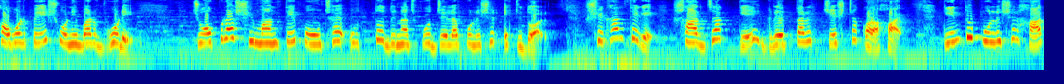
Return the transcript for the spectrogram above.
খবর পেয়ে শনিবার ভোরে চোপড়া সীমান্তে পৌঁছায় উত্তর দিনাজপুর জেলা পুলিশের একটি দল। সেখান থেকে সাজ্জাককে গ্রেপ্তারের চেষ্টা করা হয়। কিন্তু পুলিশের হাত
